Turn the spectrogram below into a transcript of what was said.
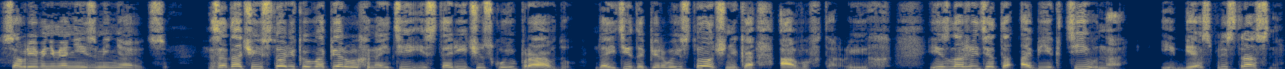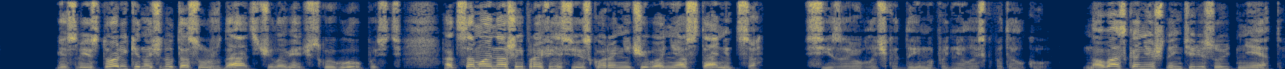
Со временем они изменяются. Задача историка, во-первых, найти историческую правду, дойти до первоисточника, а во-вторых, изложить это объективно и беспристрастно. Если историки начнут осуждать человеческую глупость, от самой нашей профессии скоро ничего не останется. Сизое облачко дыма поднялось к потолку. Но вас, конечно, интересует не это.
